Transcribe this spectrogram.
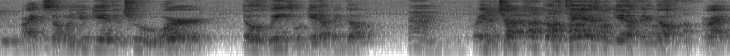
mm-hmm. right? So when you give the true word, those weeds will get up and go. Mm in the church. Those tares will get up and go, right?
